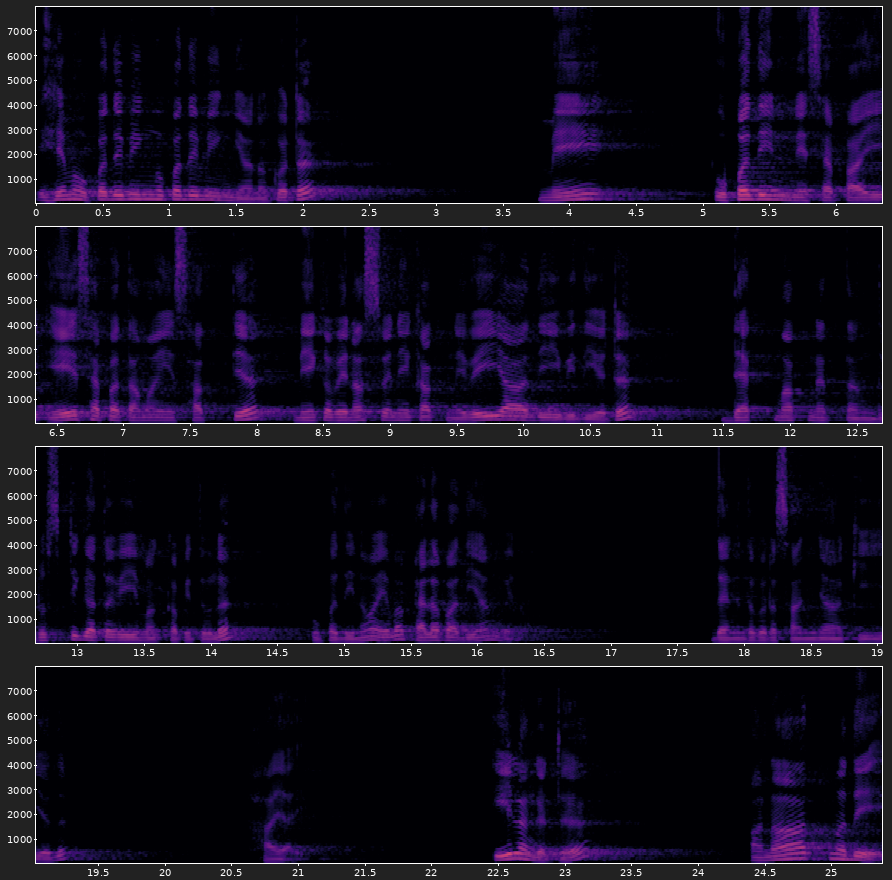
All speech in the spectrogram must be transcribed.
එහෙම උපදෙමින් උපදෙමින් යනකොට මේ උපදින්නේ සැපයි ඒ සැප තමයි සත්‍ය. මේක වෙනස් වෙන එකක් නෙවෙයි ආදී විදියට දැක්මක් නැත්තම් දෘෂ්ටිගත වීමක් අපි තුල උපදිනවා ඒවා පළපදියම් වෙනවා. දැන් එතකොට සංඥා කීයද? 6යි ඊළඟට අනාත්ම දේ.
